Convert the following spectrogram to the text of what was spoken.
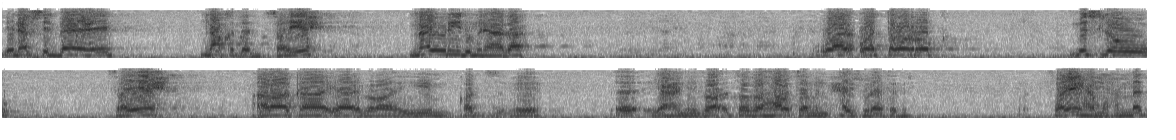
لنفس البائع إيه نقدا. صحيح؟ ما يريد من هذا؟ والتورق؟ مثله. صحيح؟ أراك يا إبراهيم قد إيه يعني تظهرت من حيث لا تدري. صحيح يا محمد؟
